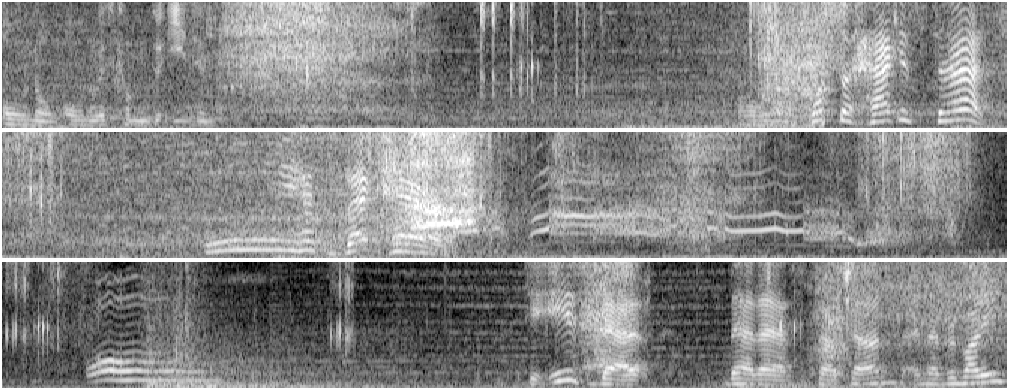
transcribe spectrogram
Oh no, oh no, it's coming to eat him. Oh no. What the heck is that? Oh, he has back hair. He is bad, badass, Tachan and everybody.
